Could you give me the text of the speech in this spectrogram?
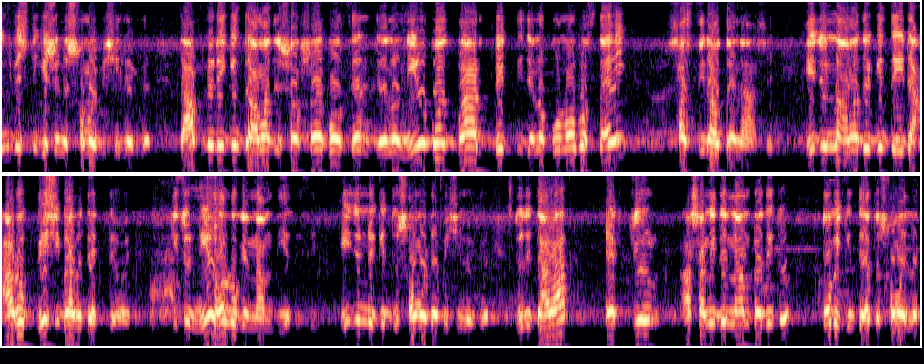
ইনভেস্টিগেশনের সময় বেশি লাগবে। তা আপনারই কিন্তু আমাদের সবসময় বলছেন যেন নিরাপদ বার ব্যক্তি যেন কোনো অবস্থায় শাস্তির আওতায় না আসে। এই জন্য আমাদের কিন্তু এটা আরও বেশি ভাবে দেখতে হয়। কিছু নিরহ লোকের নাম দিয়ে দিছে। এই জন্য কিন্তু সময়টা বেশি লাগবে। যদি তারা অ্যাকচুয়াল আসামিদের নামটা দিত তবে কিন্তু এত সময় লাগে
